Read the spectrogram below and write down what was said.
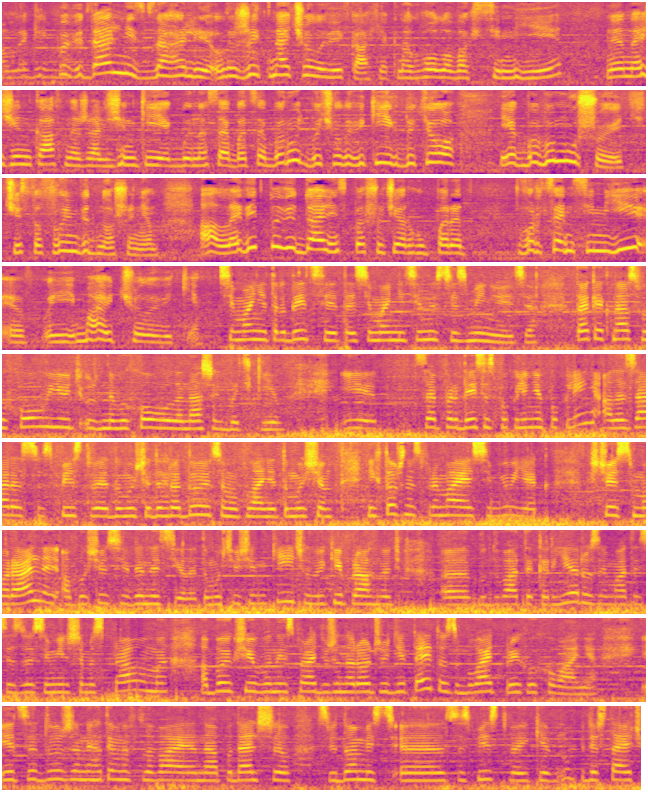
Але відповідальність взагалі лежить на чоловіках, як на головах сім'ї, не на жінках. На жаль, жінки якби на себе це беруть, бо чоловіки їх до цього якби вимушують чисто своїм відношенням. Але відповідальність в першу чергу перед творцем сім'ї е, мають чоловіки. Сімейні традиції та сімейні цінності змінюються, так як нас виховують, не виховували наших батьків. І це передається з покоління в покоління, але зараз суспільство, я думаю, що деградує в цьому плані, тому що ніхто ж не сприймає сім'ю як щось моральне або щось єдине ціле. Тому що жінки і чоловіки прагнуть е, будувати кар'єру, займатися зовсім іншими справами, або якщо вони справді вже народжують дітей, то забувають про їх виховання. І це дуже негативно впливає на подальшу свідомість е, суспільства, яке ну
